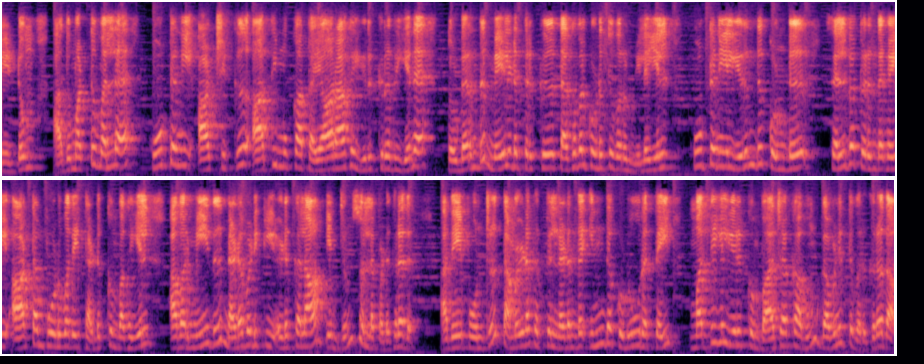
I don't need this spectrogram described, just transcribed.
வேண்டும். அது மட்டுமல்ல கூட்டணி ஆட்சிக்கு அதிமுக தயாராக இருக்கிறது என தொடர்ந்து மேலிடத்திற்கு தகவல் கொடுத்து வரும் நிலையில் கூட்டணியில் இருந்து கொண்டு செல்வ பெருந்தகை ஆட்டம் போடுவதை தடுக்கும் வகையில் அவர் மீது நடவடிக்கை எடுக்கலாம் என்றும் சொல்லப்படுகிறது. அதேபோன்று தமிழகத்தில் நடந்த இந்த கொடூரத்தை மத்தியில் இருக்கும் பாஜகவும் கவனித்து வருகிறதா?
